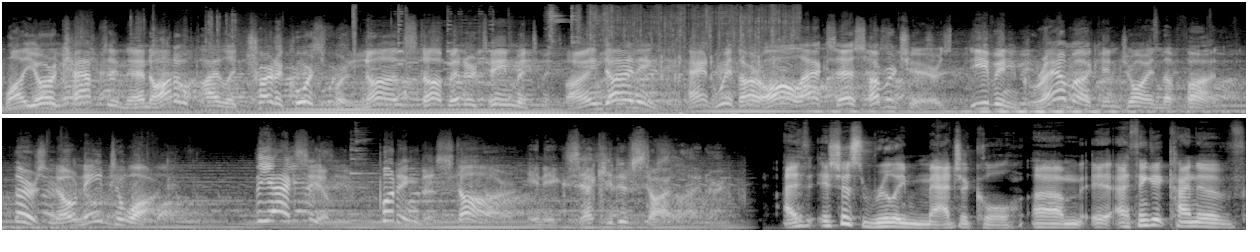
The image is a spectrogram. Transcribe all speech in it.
while your captain and autopilot chart a course for non-stop entertainment, fine dining, and with our all-access hover chairs, even Grandma can join the fun. There's no need to walk. The Axiom, putting the star in Executive Starliner. I, it's just really magical. Um, it, I think it kind of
